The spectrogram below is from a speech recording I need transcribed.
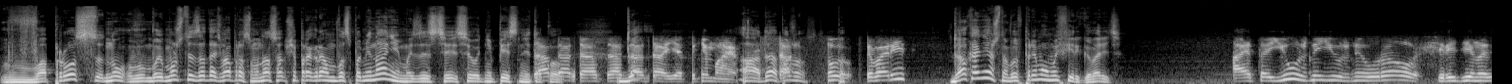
Вопрос, ну, вы можете задать вопрос. У нас вообще программа воспоминаний, мы здесь се- сегодня песни Да, такого... да, да, да, да, да, я понимаю. А, да, пожалуйста. Ну, говорить, Да, конечно, вы в прямом эфире говорите. а это Южный-Южный Урал, середина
